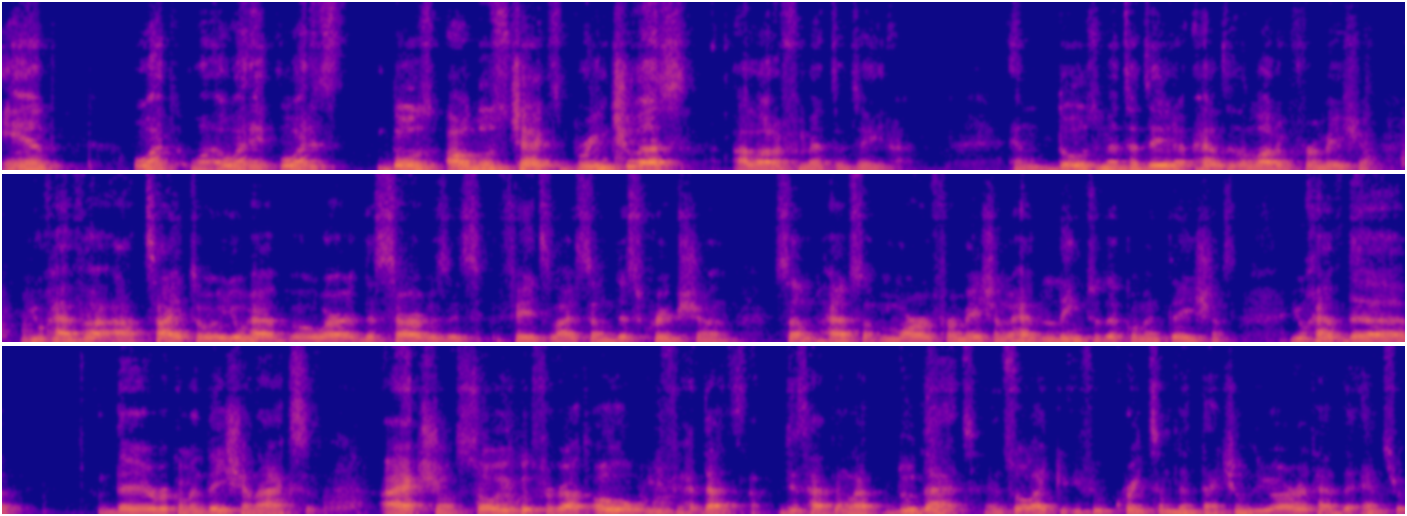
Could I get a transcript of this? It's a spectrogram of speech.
And what what what is those all those checks bring to us? A lot of metadata. And those metadata has a lot of information. You have a, a title, you have where the service is fits, like some description, some have some more information. You have link to documentations. You have the the recommendation access action. So you could figure out oh if that's this happened like do that. And so like if you create some detections you already have the answer.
